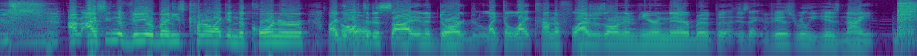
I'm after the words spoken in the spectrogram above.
I'm, I seen the video, but he's kind of like in the corner, like the off to the side in the dark. Like the light kind of flashes on him here and there, but but it's like it's really his night,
